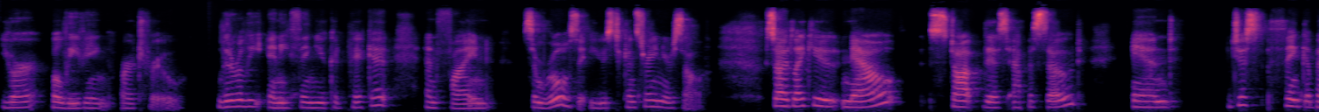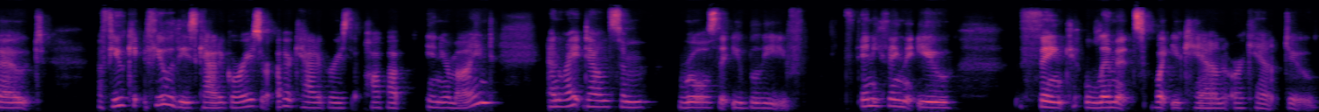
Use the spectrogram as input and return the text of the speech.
you're believing are true. Literally anything you could pick it and find some rules that you use to constrain yourself. So I'd like you now stop this episode and just think about a few a few of these categories or other categories that pop up in your mind and write down some rules that you believe. Anything that you think limits what you can or can't do.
